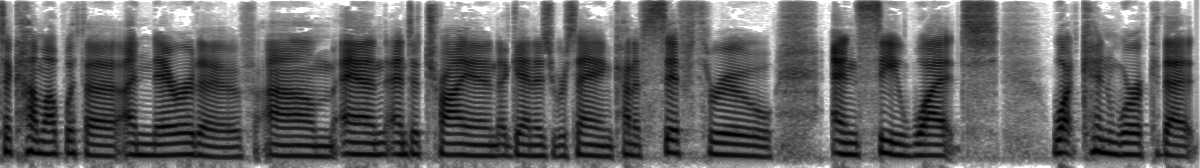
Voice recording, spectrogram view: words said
to come up with a, a narrative um, and and to try and again, as you were saying, kind of sift through and see what what can work that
